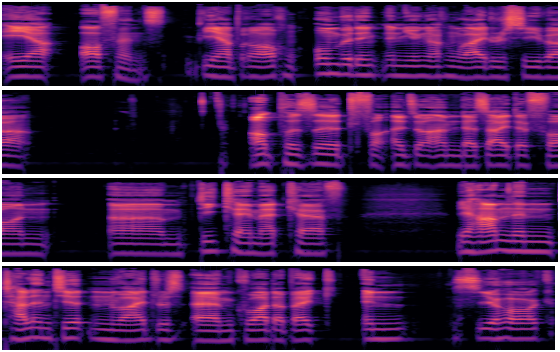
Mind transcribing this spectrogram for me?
eher Offense. Wir brauchen unbedingt einen jüngeren Wide Receiver. Opposite, also an der Seite von ähm, DK Metcalf. Wir haben einen talentierten Wide ähm, Quarterback in Seahawk,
